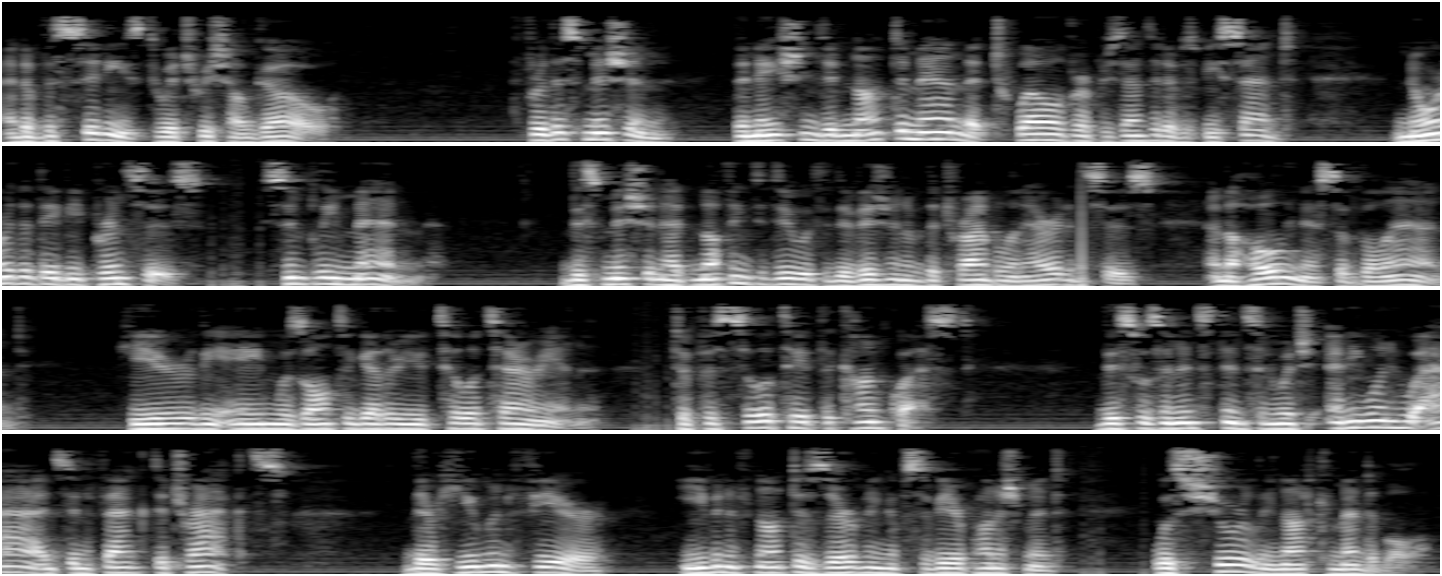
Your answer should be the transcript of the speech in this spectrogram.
and of the cities to which we shall go. For this mission, the nation did not demand that twelve representatives be sent, nor that they be princes, simply men, this mission had nothing to do with the division of the tribal inheritances and the holiness of the land. Here the aim was altogether utilitarian, to facilitate the conquest. This was an instance in which anyone who adds, in fact, detracts. Their human fear, even if not deserving of severe punishment, was surely not commendable.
